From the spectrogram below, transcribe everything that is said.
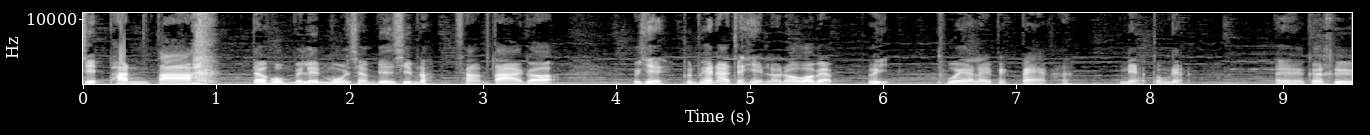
7,000 ตา แต่ผมไปเล่นโหมดแชมเปี้ยนชิพเนาะสามตาก็โอเค เพื่อนๆอาจจะเห็นแล้วเนาะว่าแบบเฮ้ยถ้วยอะไรแปลกๆฮะเนี่ยตรงเนี้ยเออก็คือ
